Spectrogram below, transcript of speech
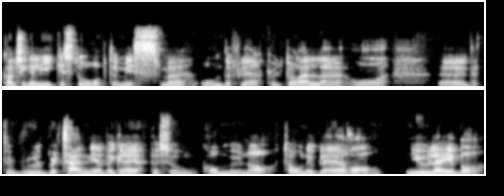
kanskje ikke like stor optimisme om det flerkulturelle og uh, dette Rule Britannia-begrepet som kom under Tony Blair og New Labour.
